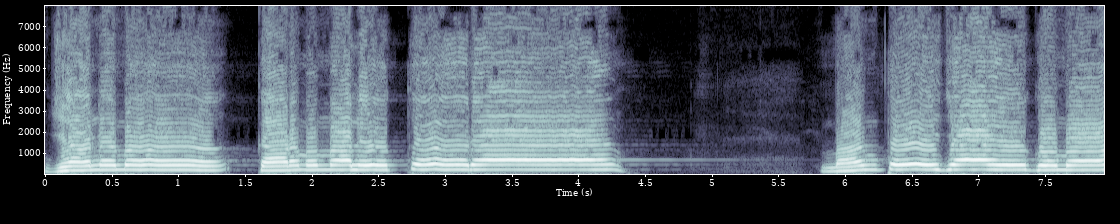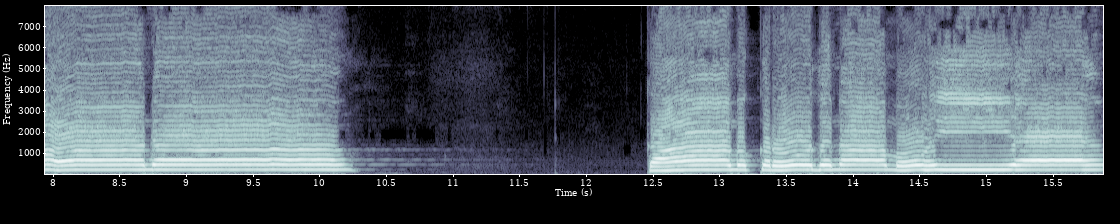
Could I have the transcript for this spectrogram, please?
ਜਨਮ ਕਰਮ ਮਲ ਉਤਰੈ, ਮਨ ਤੇ ਜਾਏ ਗੁਮਾਨ। ਕਾਮ ਕ੍ਰੋਧ ਨਾ ਮੋਹੀਐ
